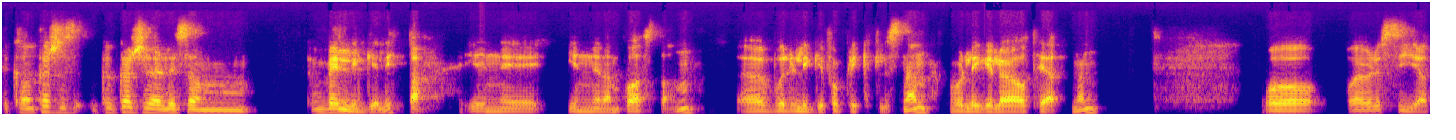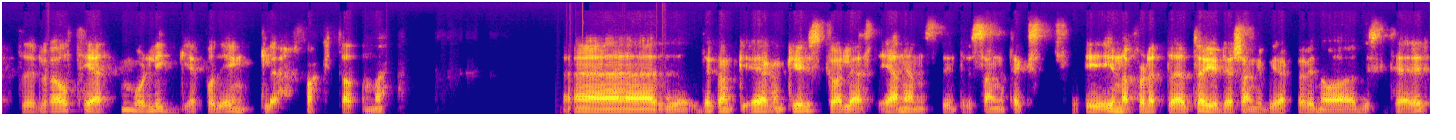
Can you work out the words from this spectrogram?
Det kan kanskje, kan kanskje liksom velge litt da, inn i, inn i den påstanden. Eh, hvor ligger forpliktelsen hen? Hvor ligger lojaliteten hen? Og, og jeg vil si at lojaliteten må ligge på de enkle faktaene. Uh, kan, jeg kan ikke huske å ha lest en eneste interessant tekst innenfor dette tøyelige sjangerbegrepet vi nå diskuterer,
